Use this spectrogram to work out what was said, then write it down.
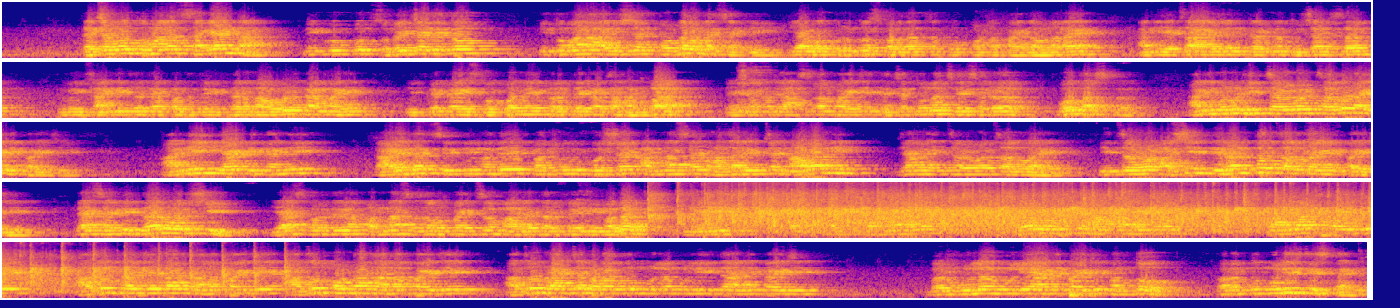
त्याच्यामुळे तुम्हाला सगळ्यांना मी खूप खूप शुभेच्छा देतो की तुम्हाला आयुष्यात मोठं होण्यासाठी या वक्तृत्व स्पर्धांचा खूप मोठा फायदा होणार आहे. आणि याचं आयोजन करणं तुषार सर तुम्ही सांगितलं त्या पद्धतीने करत अवघड काम आहे. इतकं काही सोपं नाही प्रत्येकाचा हातभार याच्यामध्ये असला पाहिजे त्याच्यातूनच हे सगळं होत असतं. आणि म्हणून ही चळवळ चालू राहिली पाहिजे. आणि या ठिकाणी कार्यरत स्थितीमध्ये पद्मविभूषण अण्णासाहेब हजारेंच्या नावाने ज्यावेळी ही चळवळ चालू आहे ही चळवळ अशी निरंतर चालू राहिली पाहिजे. त्यासाठी दरवर्षी या स्पर्धेला पन्नास हजार रुपयाचं माझ्यातर्फे मी मदत मी दरवर्षी हा कार्यक्रम चाललाच पाहिजे. अजून दर्जेदार झाला पाहिजे अजून मोठा झाला पाहिजे अजून राज्यभरातून मुलं मुली इथं आली पाहिजे. बर मुलं मुली आले पाहिजे म्हणतो परंतु मुलीच दिसत आहेत.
